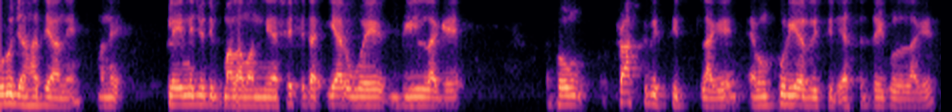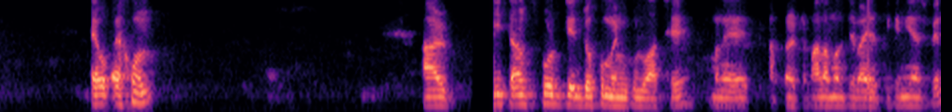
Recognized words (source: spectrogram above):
উড়োজাহাজে আনে মানে প্লেনে যদি মালামাল নিয়ে আসে, সেটা এয়ারওয়ে বিল লাগে এবং ট্রাক রিসিট লাগে এবং কুরিয়ার রিসিট এসেট্রা এগুলো লাগে। এখন আর এই ট্রান্সপোর্ট যে ডকুমেন্টগুলো আছে মানে আপনার একটা মালামাল যে বাইরে থেকে নিয়ে আসবেন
